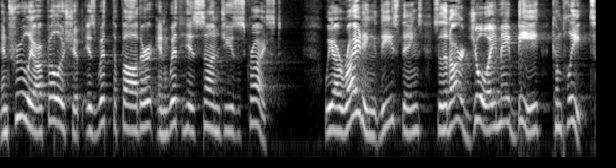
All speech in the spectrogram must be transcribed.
And truly, our fellowship is with the Father and with his Son, Jesus Christ. We are writing these things so that our joy may be complete.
